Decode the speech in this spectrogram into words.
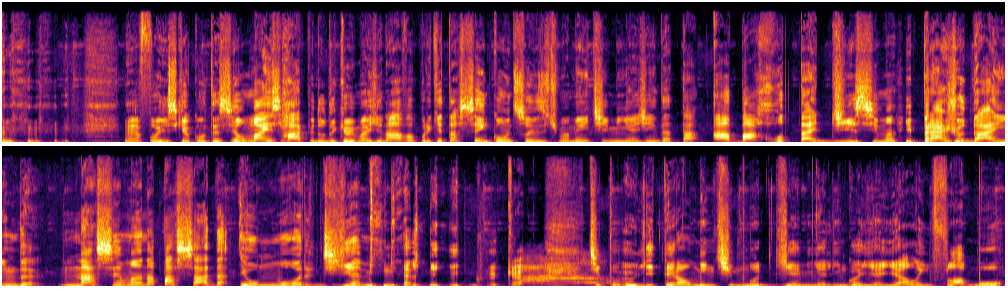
né? Foi isso que aconteceu, mais rápido do que eu imaginava, porque tá sem condições ultimamente, minha agenda tá abarrotadíssima. E para ajudar ainda, na semana passada eu mordi a minha língua, cara. Tipo, eu literalmente mordi a minha língua e aí ela inflamou.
